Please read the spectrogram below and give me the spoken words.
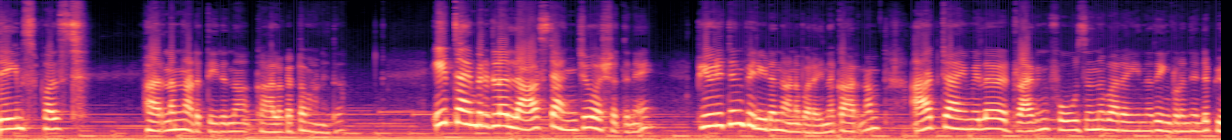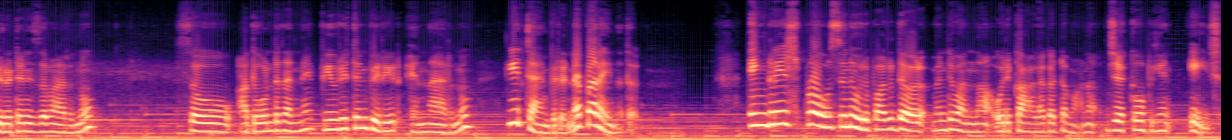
ജെയിംസ് ഫസ്റ്റ് ഭരണം നടത്തിയിരുന്ന കാലഘട്ടമാണിത്. ഈ ടൈം പീരീഡിലെ ലാസ്റ്റ് അഞ്ച് വർഷത്തിനെ പ്യൂരിറ്റൻ പീരീഡ് എന്നാണ് പറയുന്നത്. കാരണം ആ ടൈമിൽ ഡ്രൈവിംഗ് ഫോഴ്സ് എന്ന് പറയുന്നത് ഇംഗ്ലണ്ടിന്റെ പ്യൂരിറ്റനിസം ആയിരുന്നു. സോ അതുകൊണ്ട് തന്നെ പ്യൂരിറ്റൻ പീരീഡ് എന്നായിരുന്നു ഈ ടൈം പീരീഡിനെ പറയുന്നത്. ഇംഗ്ലീഷ് പ്രോസിന് ഒരുപാട് ഡെവലപ്മെന്റ് വന്ന ഒരു കാലഘട്ടമാണ് ജക്കോബിയൻ ഏജ്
